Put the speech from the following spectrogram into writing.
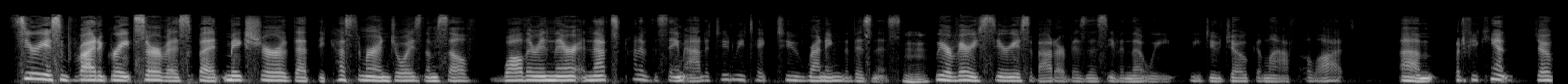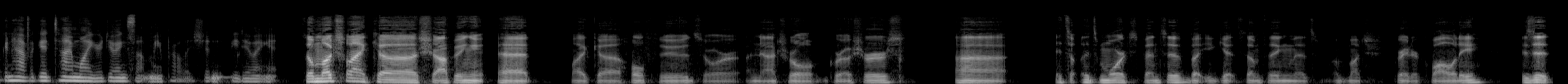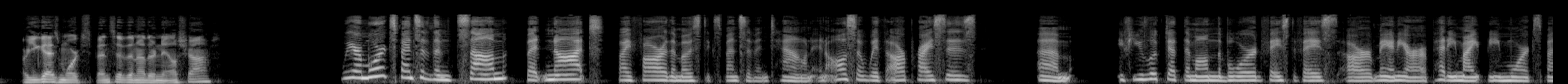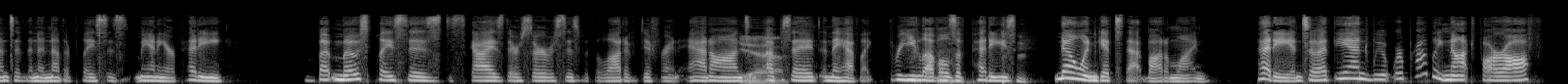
serious and provide a great service, but make sure that the customer enjoys themselves while they're in there. And that's kind of the same attitude we take to running the business. We are very serious about our business, even though we, we do joke and laugh a lot. Um, but if you can't joke and have a good time while you're doing something, you probably shouldn't be doing it. So much like uh, shopping at like uh, Whole Foods or a natural grocers, uh, it's it's more expensive, but you get something that's of much greater quality. Is it? Are you guys more expensive than other nail shops? We are more expensive than some, but not by far the most expensive in town. And also with our prices, um, if you looked at them on the board face to face, our Manny or our Petty might be more expensive than another place's Manny or Petty. But most places disguise their services with a lot of different add-ons Yeah. and upsides, and they have like three levels of petties. no one gets that bottom line petty, and so at the end, we, we're probably not far off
